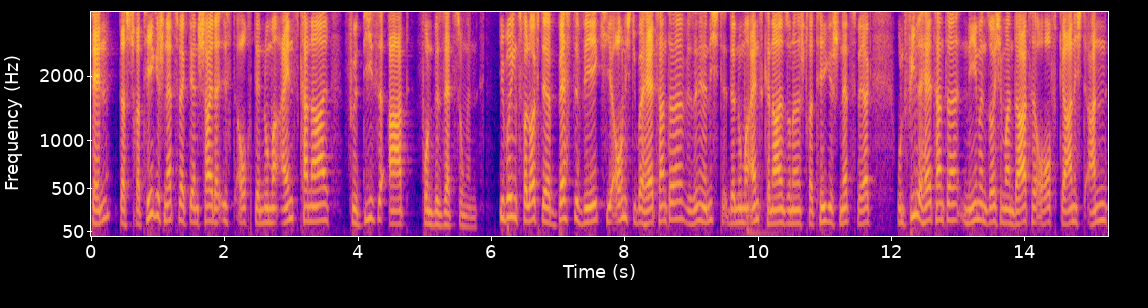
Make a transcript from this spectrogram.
Denn das strategische Netzwerk der Entscheider ist auch der Nummer 1 Kanal für diese Art von Besetzungen. Übrigens verläuft der beste Weg hier auch nicht über Headhunter. Wir sind ja nicht der Nummer 1 Kanal, sondern ein strategisches Netzwerk. Und viele Headhunter nehmen solche Mandate auch oft gar nicht an,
